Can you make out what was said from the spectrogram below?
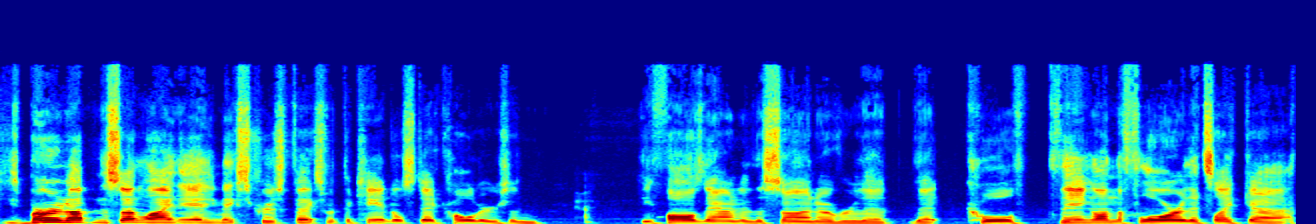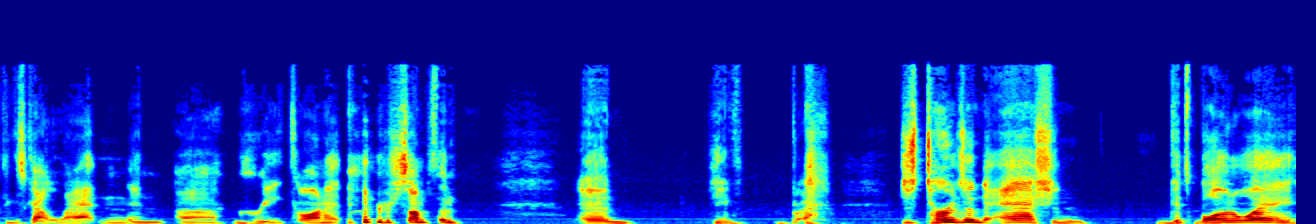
he's burning up in the sunlight, and he makes a crucifix with the candlestick holders, and he falls down into the sun over the that cool thing on the floor that's like, uh, I think it's got Latin and uh, Greek on it or something, and he just turns into ash and gets blown away,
